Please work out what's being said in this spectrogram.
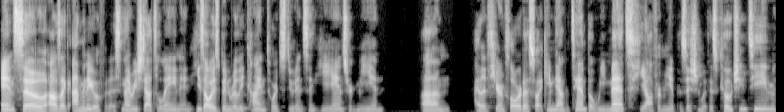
And so I was like, I'm going to go for this. And I reached out to Layne, and he's always been really kind towards students, and he answered me. And um, I lived here in Florida, so I came down to Tampa. We met. He offered me a position with his coaching team.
